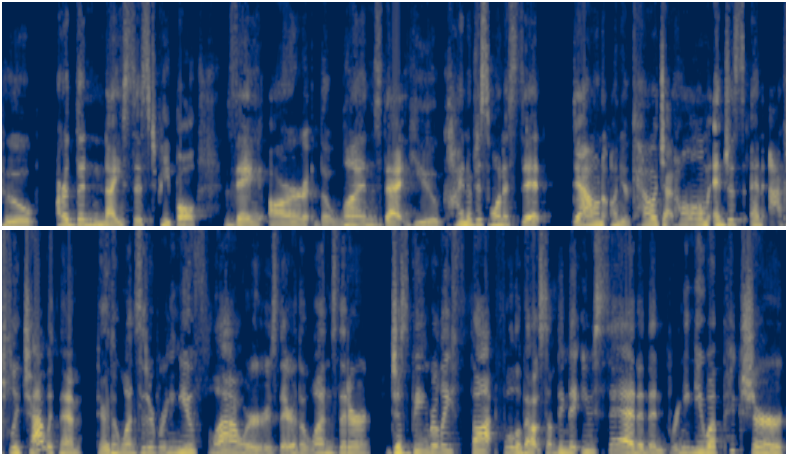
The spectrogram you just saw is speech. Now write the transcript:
who are the nicest people. They are the ones that you kind of just want to sit down on your couch at home and just and actually chat with them. They're the ones that are bringing you flowers. They're the ones that are just being really thoughtful about something that you said and then bringing you a picture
